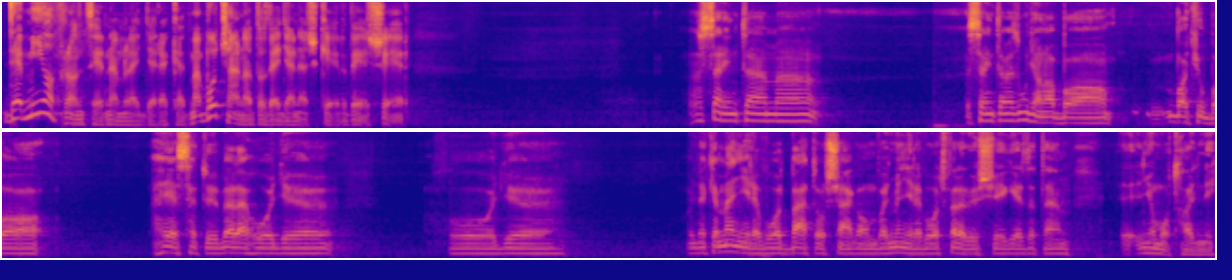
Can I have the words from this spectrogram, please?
De mi a francér nem lett gyereket? Már bocsánat az egyenes kérdésért. Szerintem, szerintem ez ugyanabba a batyuba helyezhető bele, hogy, hogy, hogy nekem mennyire volt bátorságom, vagy mennyire volt felelősségérzetem nyomot hagyni.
